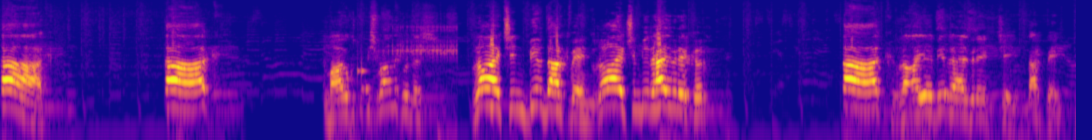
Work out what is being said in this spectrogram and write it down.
Tak. Tak. Mavi kutu pişmanlık mıdır? Ra için bir Dark Vein. Ra için bir Hellbreaker. Tak. Ra'ya bir Hellbreaker şey Dark Vein.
